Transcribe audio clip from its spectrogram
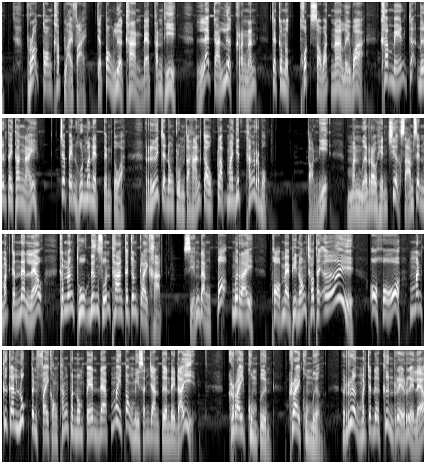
เพราะกองทัพหลายฝ่ายจะต้องเลือกข้างแบบทันที และการเลือกครั้งนั้นจะกำหนดทศวรรษหน้าเลยว่า เขมรจะเดินไปทางไหน จะเป็นฮุนมาเน็ตเต็มตัว หรือจะดงกลุ่มทหารเก่ากลับมายึดทั้งระบบ ตอนนี้มันเหมือนเราเห็นเชือกสามเส้นมัดกันแน่นแล้วกำลังถูกดึงสวนทางกันจนไกลขาด เสียงดังเปาะเมื่อไรพ่อแม่พี่น้องชาวไทยเอ้ย โอ้โห มันคือการลุกเป็นไฟของทั้งพนมเปญแบบไม่ต้องมีสัญญาณเตือนใด ๆ ใครคุมปืน ใครคุมเมือง เรื่องมันจะเดินขึ้นเรื่อยๆแล้ว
